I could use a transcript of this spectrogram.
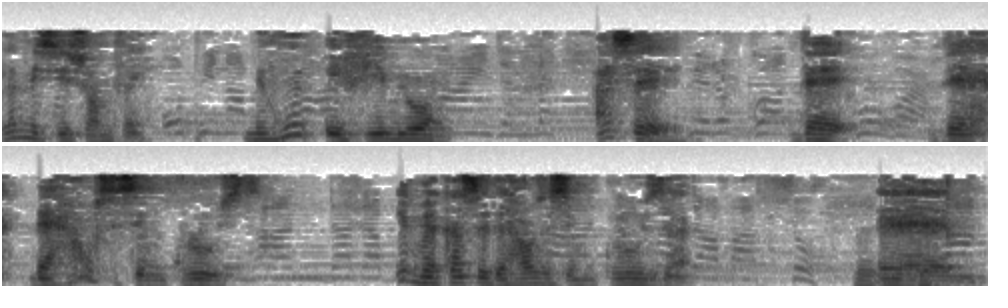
let me see something. Efie bi wɔ hɔ. I said the the the house is enclosed. If Mecca said the house is enclosed, that um,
